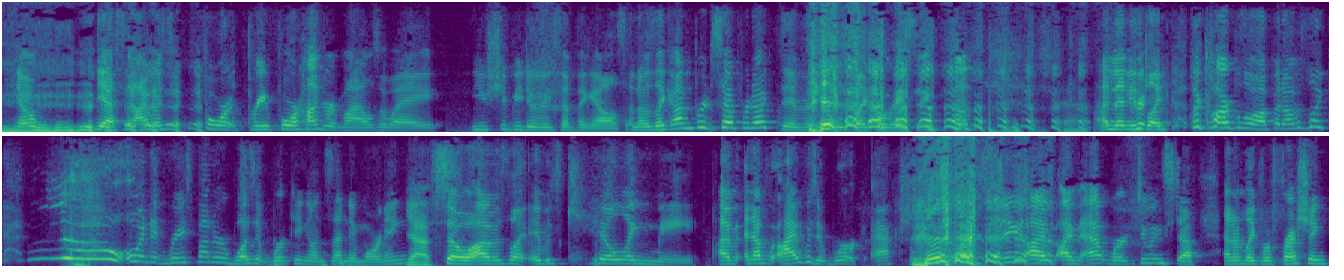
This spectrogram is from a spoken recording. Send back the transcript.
Nope. yes, and I was four, three, four hundred miles away. You should be doing something else. And I was like, I'm so productive. And he was like, we're racing. and then he's like, the car blew up. And I was like, no. Oh, and it, Race Monitor wasn't working on Sunday morning. Yes. So I was like, it was killing me. I'm, and I, I was at work, actually. So I'm sitting, I, I'm at work doing stuff. And I'm like refreshing,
